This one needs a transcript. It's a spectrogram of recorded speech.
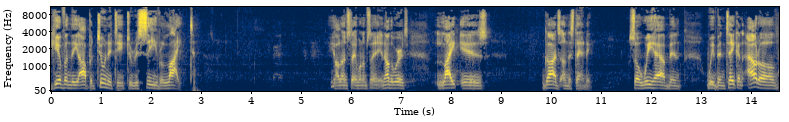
given the opportunity to receive light. Y'all understand what I'm saying? In other words, light is God's understanding. So we have been we've been taken out of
